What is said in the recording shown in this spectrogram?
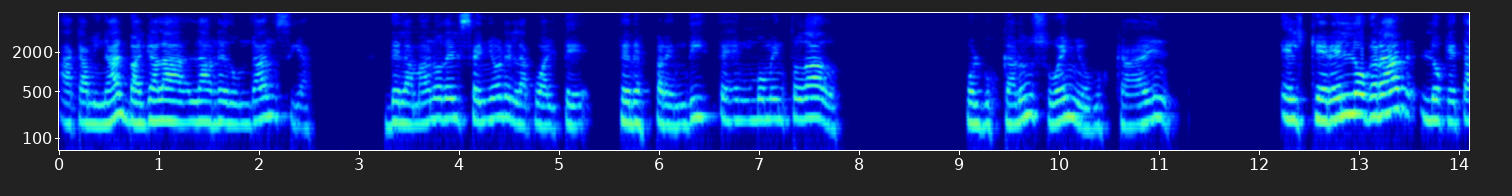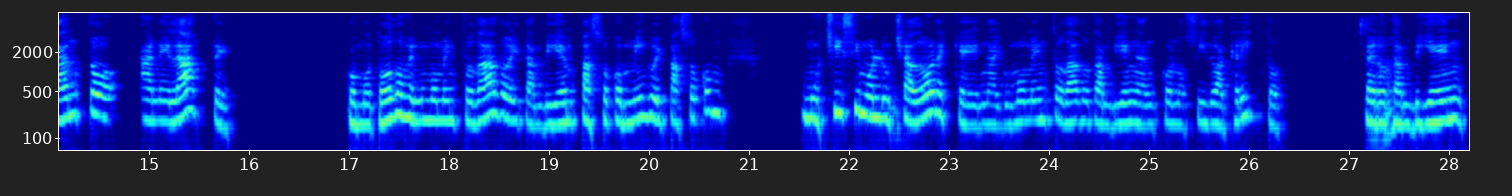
a caminar, valga la, la redundancia, de la mano del Señor en la cual te, te desprendiste en un momento dado por buscar un sueño, buscar el, querer lograr lo que tanto anhelaste como todos en un momento dado, y también pasó conmigo y pasó con muchísimos luchadores que en algún momento dado también han conocido a Cristo, pero también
